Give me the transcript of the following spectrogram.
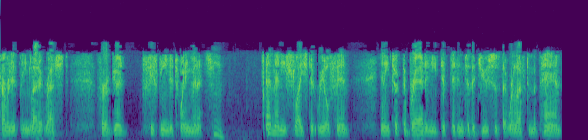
Covered it and he let it rest for a good 15 to 20 minutes. Hmm. And then he sliced it real thin. And he took the bread and he dipped it into the juices that were left in the pan.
